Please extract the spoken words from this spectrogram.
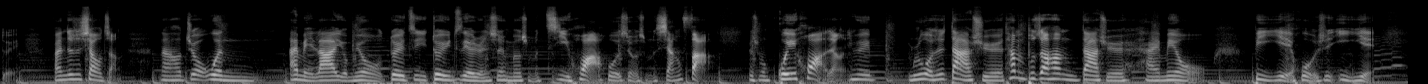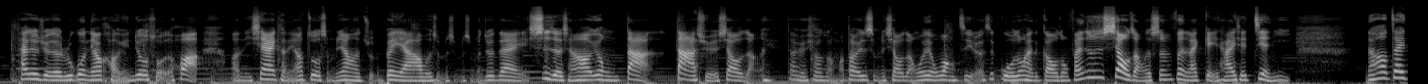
对，反正就是校长。然后就问艾美拉有没有对自己对于自己的人生有没有什么计划，或者是有什么想法，有什么规划这样？因为如果是大学，他们不知道他们大学还没有毕业或者是肄业。他就觉得，如果你要考研究所的话，啊，你现在可能要做什么样的准备啊，或者什么什么什么，就在试着想要用大大学校长，哎，大学校长吗，到底是什么校长？我有点忘记了，是国中还是高中？反正就是校长的身份来给他一些建议。然后在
